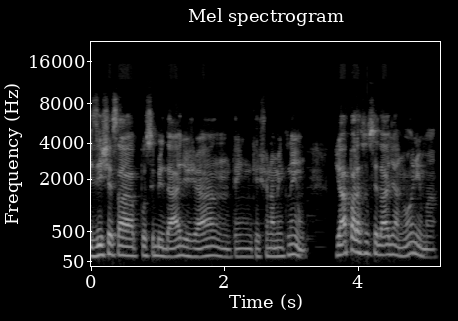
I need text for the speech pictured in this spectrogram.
Existe essa possibilidade já, não tem questionamento nenhum. Já para a sociedade anônima,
